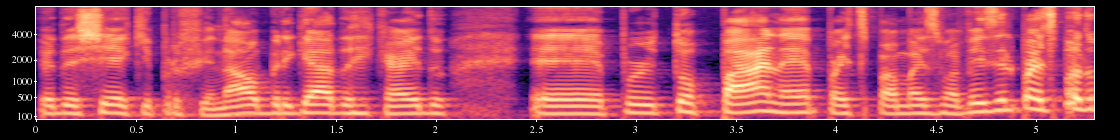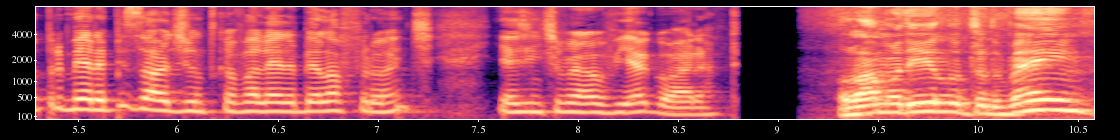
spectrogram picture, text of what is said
eu deixei aqui para o final. Obrigado, Ricardo, é, por topar, né, participar mais uma vez. Ele participou do primeiro episódio junto com a Valéria Belafronte e a gente vai ouvir agora. Olá, Murilo, tudo bem?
